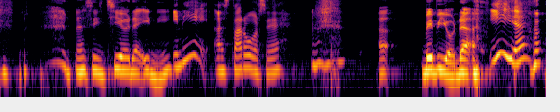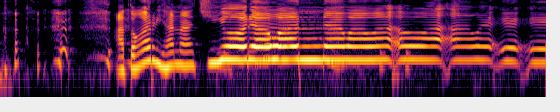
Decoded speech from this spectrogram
nah si Ciyoda ini Ini uh, Star Wars ya? eh, Baby Yoda. iya. Atau nggak Rihanna? Cioda wanda wawa owa awe e e.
